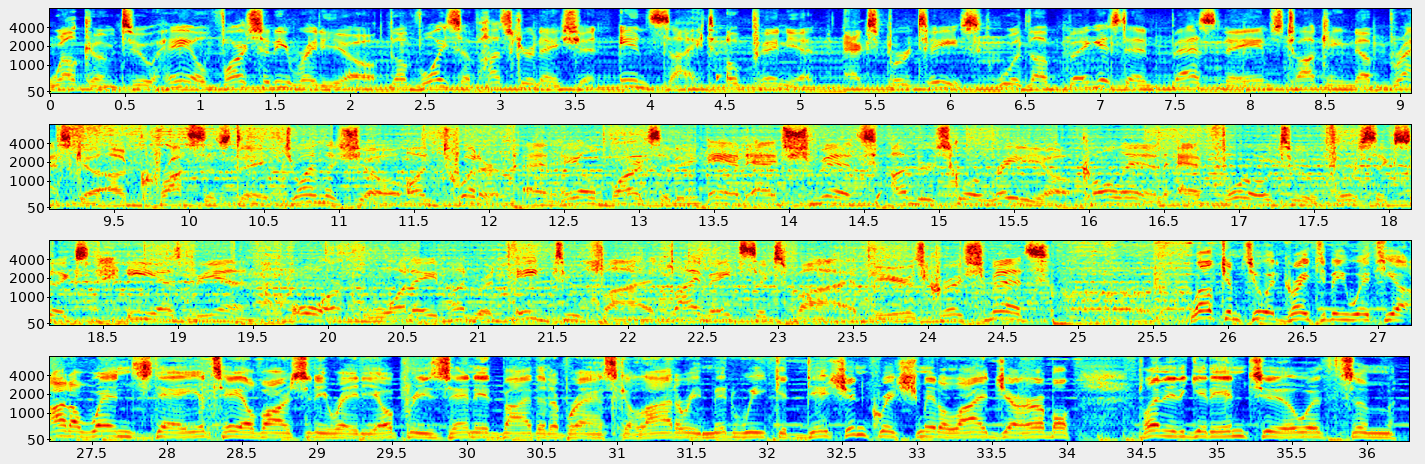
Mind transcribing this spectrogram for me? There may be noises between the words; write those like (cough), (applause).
Welcome to Hail Varsity Radio, the voice of Husker Nation. Insight, opinion, expertise, with the biggest and best names talking Nebraska across the state. Join the show on Twitter at Hail Varsity and at Schmidt underscore radio. Call in at 402 466 ESPN or 1 800 825 5865. Here's Chris Schmidt. Welcome to it. Great to be with you on a Wednesday. It's Hail Varsity Radio, presented by the Nebraska Lottery Midweek Edition. Chris Schmidt, Elijah Herbel. Plenty to get into with some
